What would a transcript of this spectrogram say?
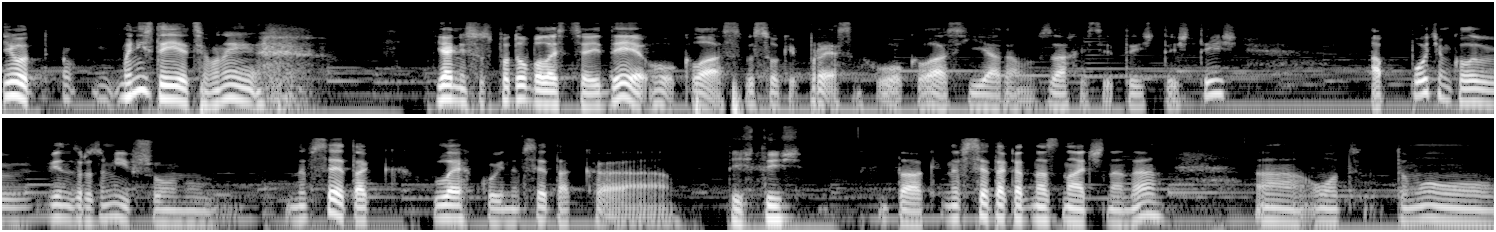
І от, мені здається, вони. Янісу сподобалась ця ідея, о, клас, високий пресинг, о, клас, я там в захисті тиш, тиш, тиш. А потім, коли він зрозумів, що ну, не все так легко і не все так. Тиш-тиш. Так, не все так однозначно, да? А, от, тому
